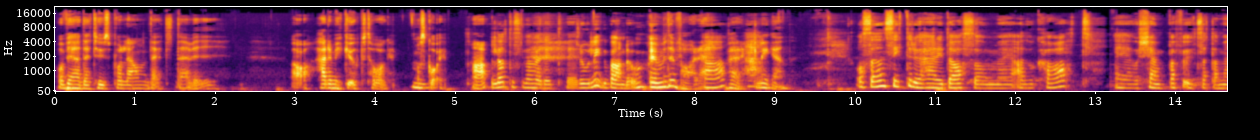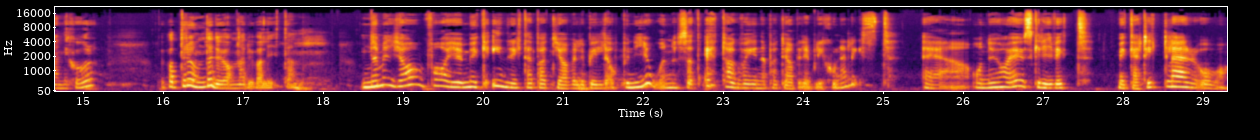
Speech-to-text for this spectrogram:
Och vi hade ett hus på landet där vi ja, hade mycket upptåg Mm. och skoj. Ja. Det låter som en väldigt eh, rolig barndom. Ja, men det var det, Ja. verkligen. Och sen sitter du här idag som eh, advokat eh, och kämpar för utsatta människor. Vad drömde du om när du var liten? Nej men jag var ju mycket inriktad på att jag ville bilda opinion. Så att ett tag var jag inne på att jag ville bli journalist. Eh, och nu har jag ju skrivit mycket artiklar och,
